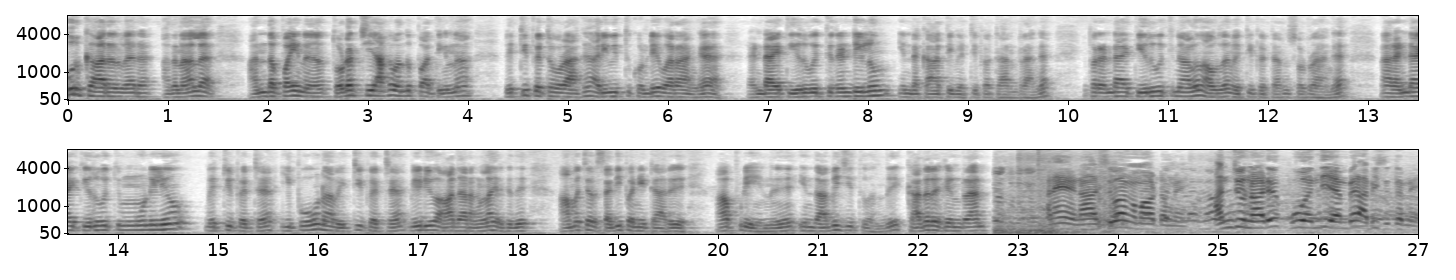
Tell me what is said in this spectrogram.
ஊர்க்காரர் வேற. அதனால அந்த பையனை தொடர்ச்சியாக வந்து பார்த்தீங்கன்னா வெற்றி பெற்றவராக அறிவித்து கொண்டே வராங்க. ரெண்டாயிரத்தி இருபத்தி ரெண்டிலும் இந்த கார்த்தி வெற்றி பெற்றாருன்றாங்க. இப்போ ரெண்டாயிரத்தி இருபத்தி நாலும் அவர் தான் வெற்றி பெற்றாருன்னு சொல்கிறாங்க நான் ரெண்டாயிரத்தி இருபத்தி மூணுலேயும் வெற்றி பெற்றேன். இப்போவும் நான் வெற்றி பெற்றேன். வீடியோ ஆதாரங்கள்லாம் இருக்குது. அமைச்சர் சதி பண்ணிட்டாரு அப்படின்னு இந்த அபிஜித் வந்து கதறுகின்றான். அண்ணே நான் சிவகங்கை மாவட்டம்ண்ணே. அஞ்சு நாடு பூ வந்து என் பேர் அபிஜித்தண்ணே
